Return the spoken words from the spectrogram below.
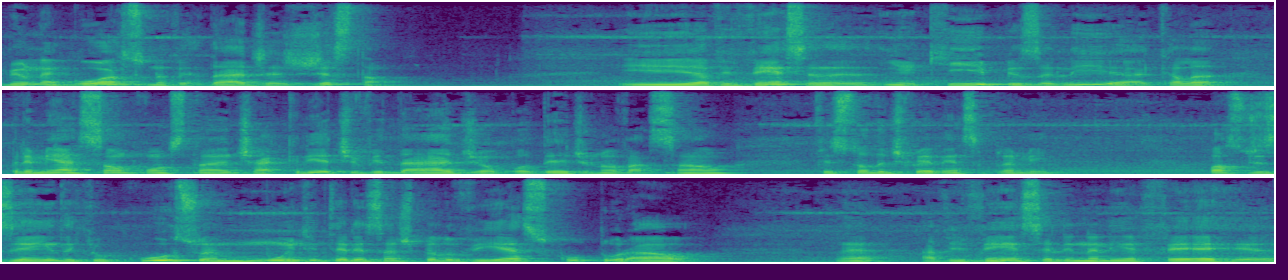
o meu negócio, na verdade, é gestão e a vivência em equipes ali, aquela premiação constante à criatividade, ao poder de inovação, fez toda a diferença para mim. Posso dizer ainda que o curso é muito interessante pelo viés cultural, né? A vivência ali na linha férrea,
